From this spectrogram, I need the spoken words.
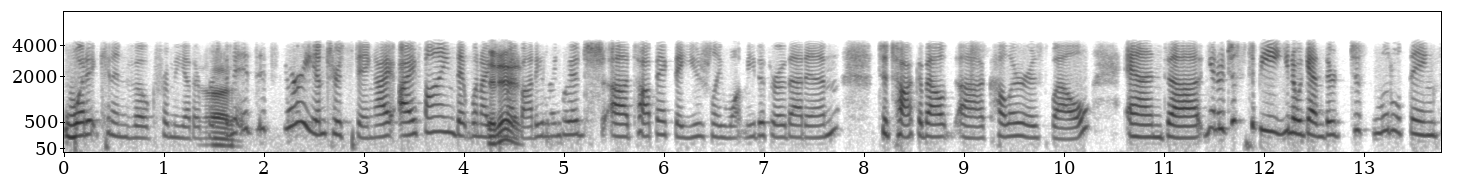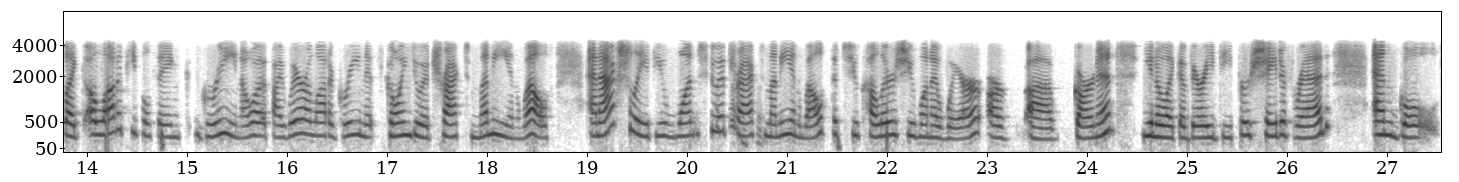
what it can invoke from the other person. Uh, it, it's very interesting. I, I find that when I do my body language uh, topic, they usually want me to throw that in to talk about uh, color as well. And uh, you know, just to be, you know, again, they're just little things. Like a lot of people think green. Oh, if I wear a lot of green, it's going to attract money and wealth. And actually, if you want to attract money and wealth, the two colors you want to wear are uh, garnet, you know, like a very deeper shade of red, and gold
